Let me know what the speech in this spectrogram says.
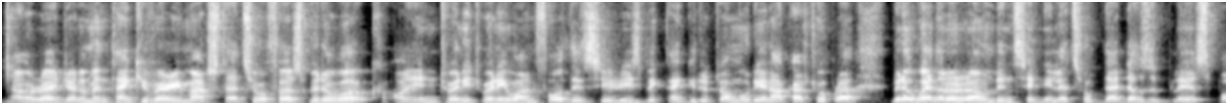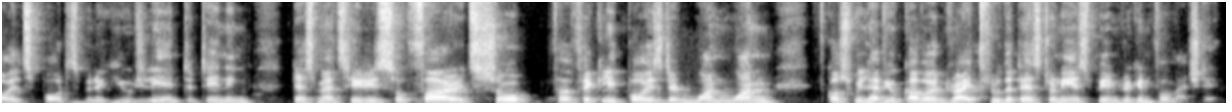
All right, gentlemen, thank you very much. That's your first bit of work in 2021 for this series. Big thank you to Tom Moody and Akash Chopra. Bit of weather around in Sydney. Let's hope that doesn't play a spoiled sport. It's been a hugely entertaining test match series so far. It's so perfectly poised at 1 1. Of course, we'll have you covered right through the test on ESPN Cricinfo Match Day.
